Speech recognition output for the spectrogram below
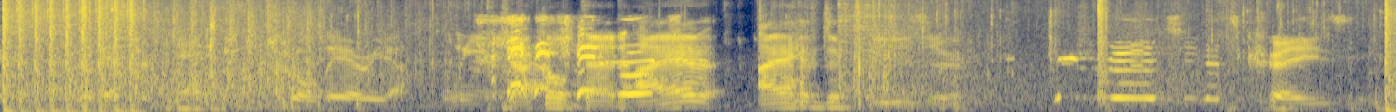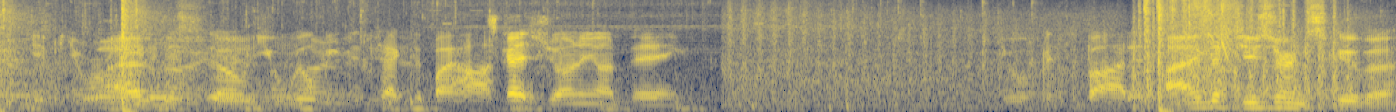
You've entered enemy controlled area. Leave. Jackal dead. I have I have diffuser. That's crazy. If you I in this this zone, you will be detected by This guy's Johnny on ping. You have been spotted. I have diffuser and scuba.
